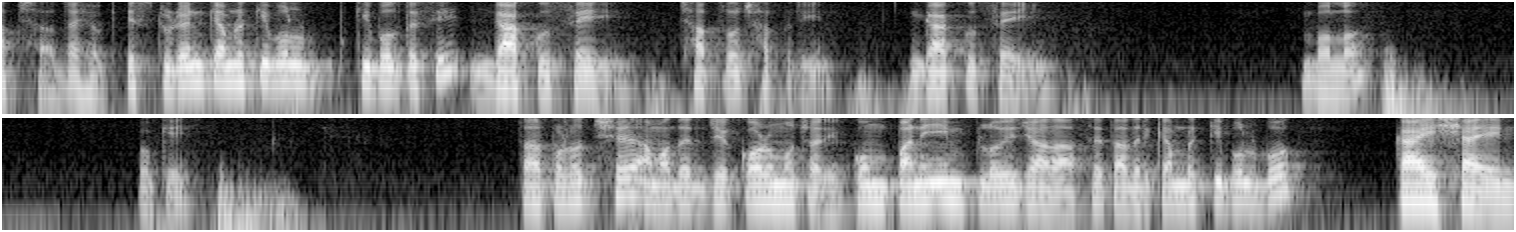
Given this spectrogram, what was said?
আচ্ছা যাই হোক স্টুডেন্টকে আমরা কী বল, কি বলতেছি? গাকুসেই ছাত্রছাত্রী গাকুসেই বলো। ওকে তারপর হচ্ছে আমাদের যে কর্মচারী কোম্পানি এমপ্লয়ি যারা আছে, তাদেরকে আমরা কি বলব? কায়শাইন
